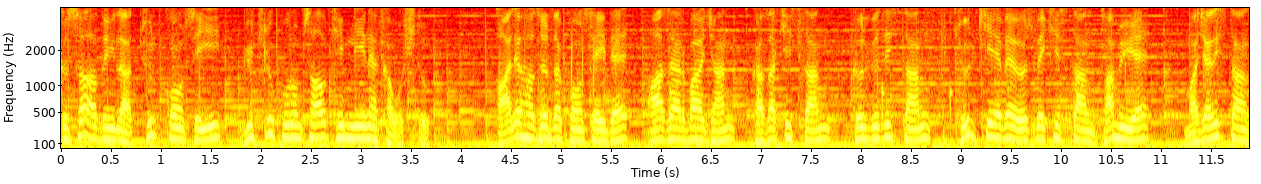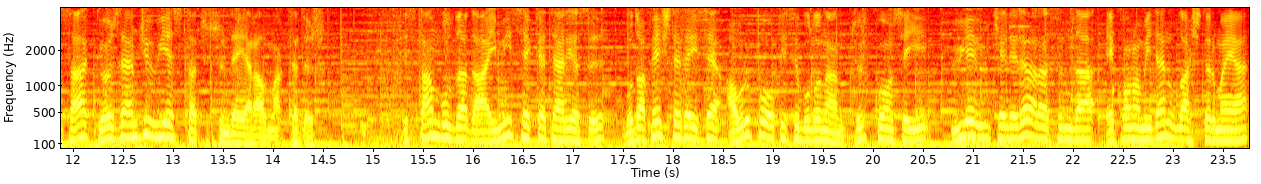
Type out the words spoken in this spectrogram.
kısa adıyla Türk Konseyi, güçlü kurumsal kimliğine kavuştu. Hali hazırda konseyde Azerbaycan, Kazakistan, Kırgızistan, Türkiye ve Özbekistan tam üye, Macaristan ise gözlemci üye statüsünde yer almaktadır. İstanbul'da daimi sekreteryası, Budapeşte'de ise Avrupa ofisi bulunan Türk Konseyi, üye ülkeleri arasında ekonomiden ulaştırmaya,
